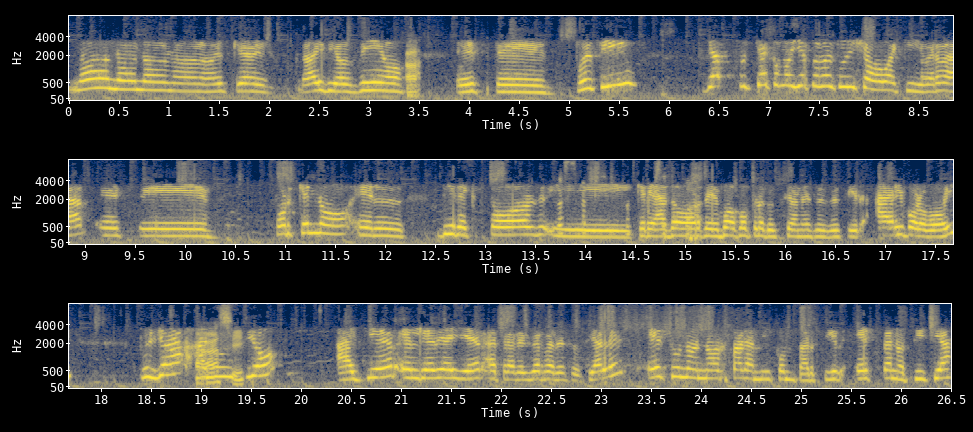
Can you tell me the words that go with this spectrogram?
No, no, no, no, no, es que, ay, Dios mío, Ah. este, pues sí, ya, pues ya como ya todo es un show aquí, ¿verdad? Este, ¿por qué no el director y creador de Bobo Producciones, es decir, Ari Boroboy, pues ya Ah, sí. anunció ayer, el día de ayer, a través de redes sociales. Es un honor para mí compartir esta noticia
